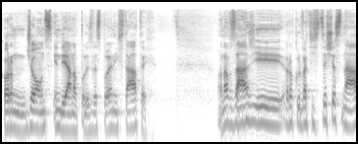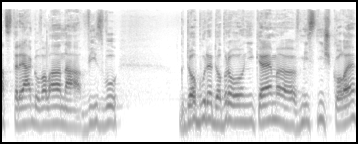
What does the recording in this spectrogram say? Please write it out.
Corn Jones Indianapolis ve Spojených státech. Ona v září roku 2016 reagovala na výzvu, kdo bude dobrovolníkem v místní škole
